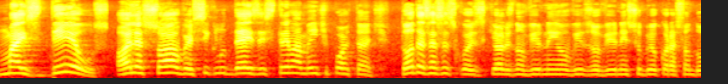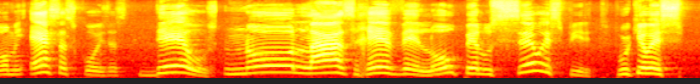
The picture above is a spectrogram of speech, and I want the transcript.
Mas Deus, olha só, o versículo 10 é extremamente importante. Todas essas coisas que olhos não viram, nem ouvidos ouviram, nem subiu o coração do homem, essas coisas, Deus las revelou pelo seu Espírito. Porque o Espírito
